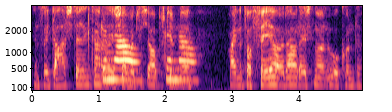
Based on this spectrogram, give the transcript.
ins Regal stellen kann. Genau, ist ja genau, wirklich auch bestimmt genau. eine, eine Trophäe, oder? Oder ist es nur eine Urkunde?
